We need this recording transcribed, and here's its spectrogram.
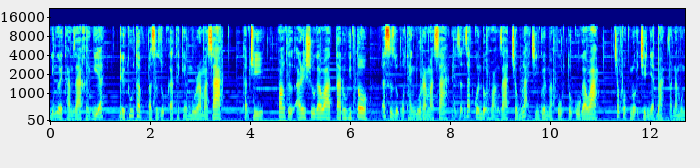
Những người tham gia khởi nghĩa đều thu thập và sử dụng các thanh kiếm Muramasa. Thậm chí, hoàng tử Arisugawa Taruhito đã sử dụng một thanh Muramasa để dẫn dắt quân đội hoàng gia chống lại chính quyền mạc phủ Tokugawa trong cuộc nội chiến Nhật Bản vào năm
